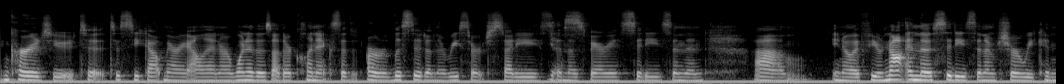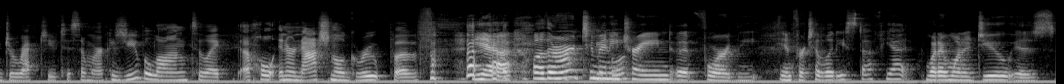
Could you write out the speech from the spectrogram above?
encourage you to, to seek out Mary Ellen or one of those other clinics that are listed in the research studies yes. in those various cities. And then um, you know, if you're not in those cities, then I'm sure we can direct you to somewhere because you belong to like a whole international group of. yeah, well, there aren't too people. many trained uh, for the infertility stuff yet. What I want to do is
